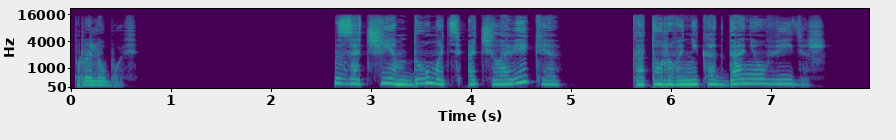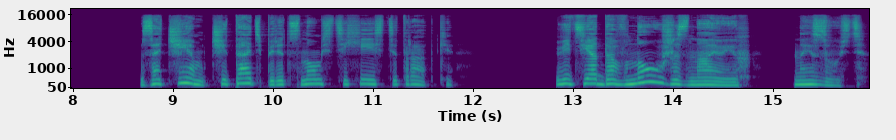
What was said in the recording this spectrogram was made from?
про любовь. Зачем думать о человеке, которого никогда не увидишь? Зачем читать перед сном стихи из тетрадки? Ведь я давно уже знаю их наизусть.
